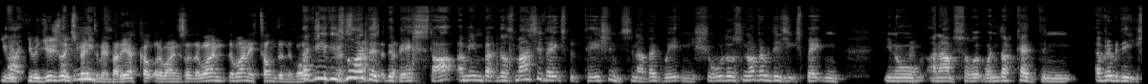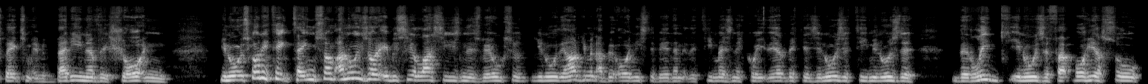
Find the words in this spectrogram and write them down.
you would, you would usually Agreed. expect him to bury a couple of ones like the one the one he turned in the box. Agreed, he's not the, the best start. I mean, but there's massive expectations and a big weight on his shoulders, and everybody's expecting, you know, hmm. an absolute wonder kid, and everybody expects him to be burying every shot and you know, it's going to take time. Some I know he's already was here last season as well. So you know, the argument about oh, he needs to bed into the team isn't quite there because he knows the team, he knows the the league, he knows the football here. So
